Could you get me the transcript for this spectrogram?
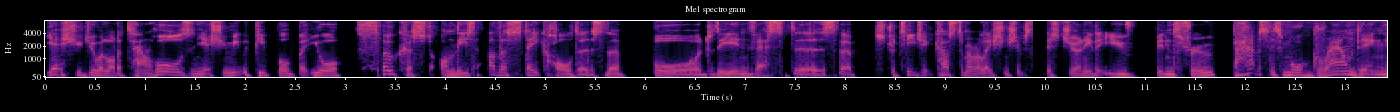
yes, you do a lot of town halls and yes, you meet with people, but you're focused on these other stakeholders, the board, the investors, the strategic customer relationships, this journey that you've been through. Perhaps is more grounding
